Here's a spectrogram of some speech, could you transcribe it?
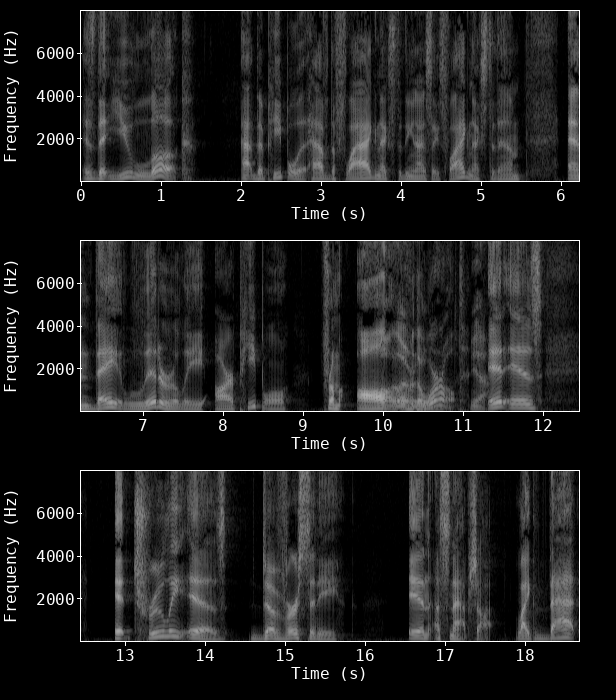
is that you look at the people that have the flag next to the United States flag next to them, and they literally are people from all, over, the, world. Yeah. It is, it truly is diversity in a snapshot. Like that,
